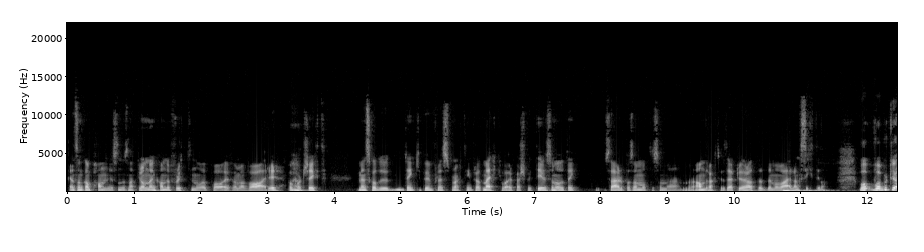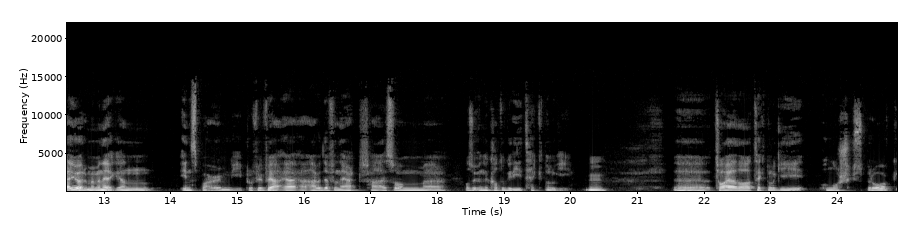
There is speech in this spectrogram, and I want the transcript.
en sånn kampanje som du snakker om, den kan jo flytte noe på, i form av varer på kort sikt. Men skal du tenke på influencer marketing fra et merkevareperspektiv, så, tenke, så er det på samme måte som med andre aktiviteter du gjør, at det, det må være langsiktig. Hva, hva burde jeg gjøre med min egen Inspire Me-profil? For jeg, jeg er jo definert her som eh, altså under kategori teknologi. Mm. Eh, tar jeg da teknologi og norsk språk,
